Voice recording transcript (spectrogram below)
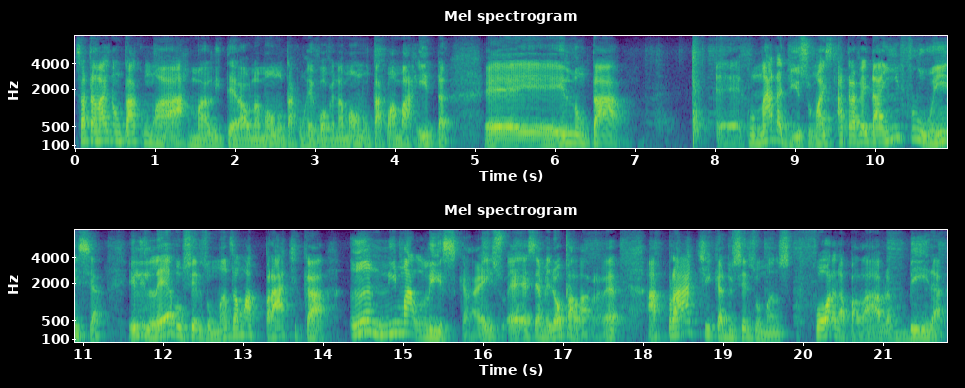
Satanás não está com uma arma literal na mão, não está com um revólver na mão, não está com uma marreta, é, ele não está é, com nada disso, mas através da influência, ele leva os seres humanos a uma prática animalesca. É isso, é, essa é a melhor palavra, né? A prática dos seres humanos fora da palavra beira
